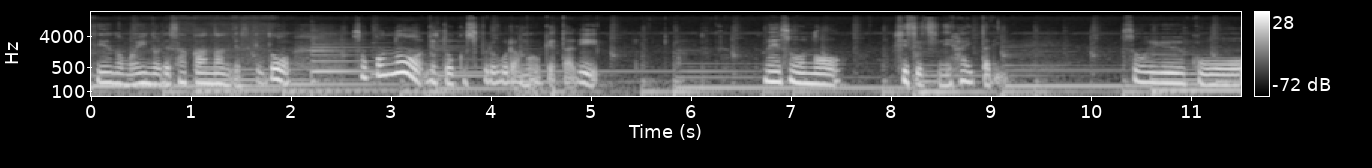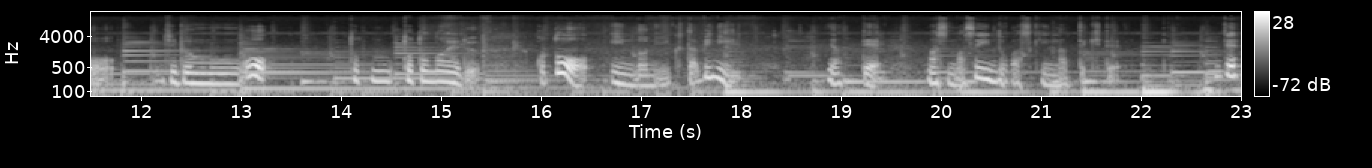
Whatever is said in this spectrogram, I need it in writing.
っていうのもインドで盛んなんですけどそこのデトックスプログラムを受けたり瞑想の施設に入ったりそういうこう自分を整えることをインドに行くたびにやってますますインドが好きになってきてで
